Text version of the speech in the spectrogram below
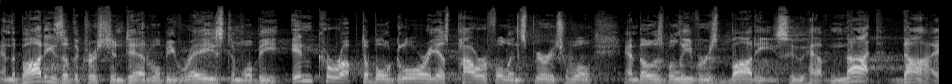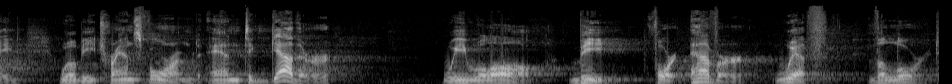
And the bodies of the Christian dead will be raised and will be incorruptible, glorious, powerful, and spiritual. And those believers' bodies who have not died will be transformed. And together we will all be forever with the Lord.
